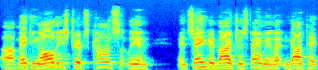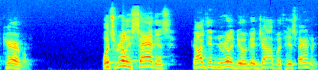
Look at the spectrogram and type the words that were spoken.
uh, making all these trips constantly and, and saying goodbye to his family and letting God take care of them. What's really sad is God didn't really do a good job with his family.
